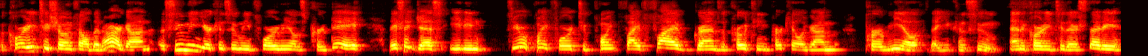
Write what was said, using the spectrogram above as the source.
According to Schoenfeld and Aragon, assuming you're consuming four meals per day, they suggest eating 0.4 to 0.55 grams of protein per kilogram per meal that you consume. And according to their study,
